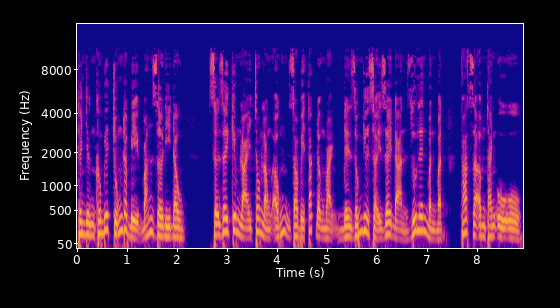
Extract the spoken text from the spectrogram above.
Thế nhưng không biết chúng đã bị bắn rơi đi đâu. Sợi dây kim loại trong lòng ống do bị tác động mạnh nên giống như sợi dây đàn rú lên bần bật, phát ra âm thanh ù ù.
